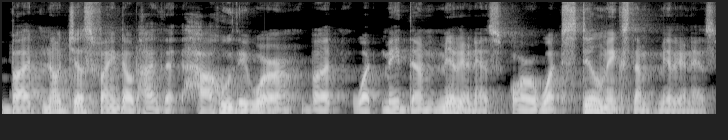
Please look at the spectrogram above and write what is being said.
But not just find out how, the, how who they were, but what made them millionaires or what still makes them millionaires.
